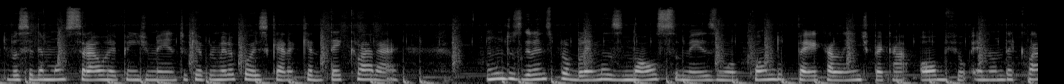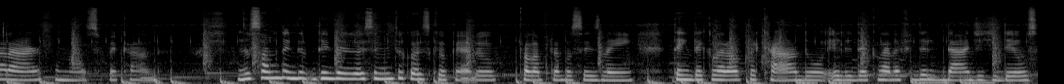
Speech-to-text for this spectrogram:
de você demonstrar o arrependimento, que é a primeira coisa, cara, que é declarar. Um dos grandes problemas nosso mesmo, quando peca, além de pecar, óbvio, é não declarar o nosso pecado. No Salmo 32 tem muita coisa que eu quero falar para vocês lerem. Tem declarar o pecado, ele declara a fidelidade de Deus.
